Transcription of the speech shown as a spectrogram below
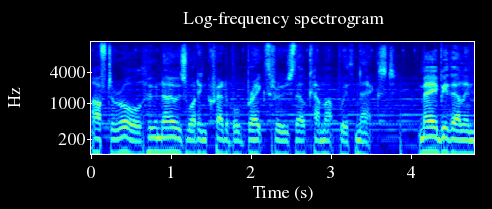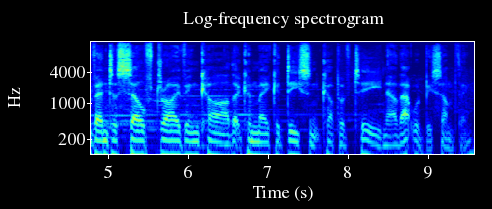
After all, who knows what incredible breakthroughs they'll come up with next. Maybe they'll invent a self-driving car that can make a decent cup of tea. Now that would be something.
